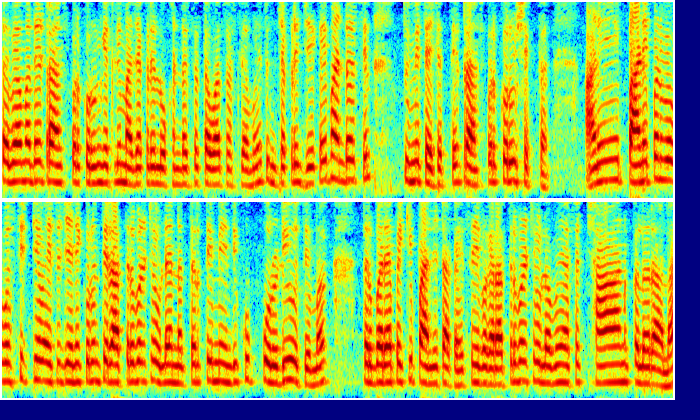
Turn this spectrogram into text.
तव्यामध्ये ट्रान्सफर करून घेतली. माझ्याकडे लोखंडाचा तवाच असल्यामुळे तुमच्याकडे जे काही भांडं असेल तुम्ही त्याच्यात ते ट्रान्सफर करू शकतात. आणि पाणी पण व्यवस्थित ठेवायचं जेणेकरून ते रात्रभर ठेवल्यानंतर ते मेहंदी खूप कोरडी होते मग. तर बऱ्यापैकी पाणी टाकायचं. हे बघा रात्रभर ठेवल्यामुळे असा छान कलर आला.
